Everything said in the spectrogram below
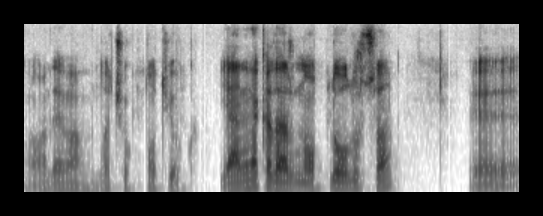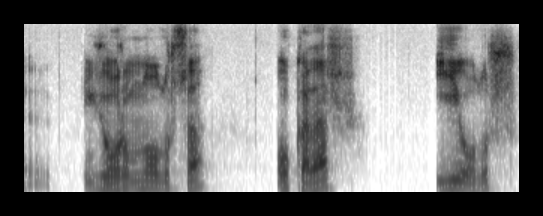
Ama devamında çok not yok. Yani ne kadar notlu olursa e, yorumlu olursa o kadar iyi olur.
